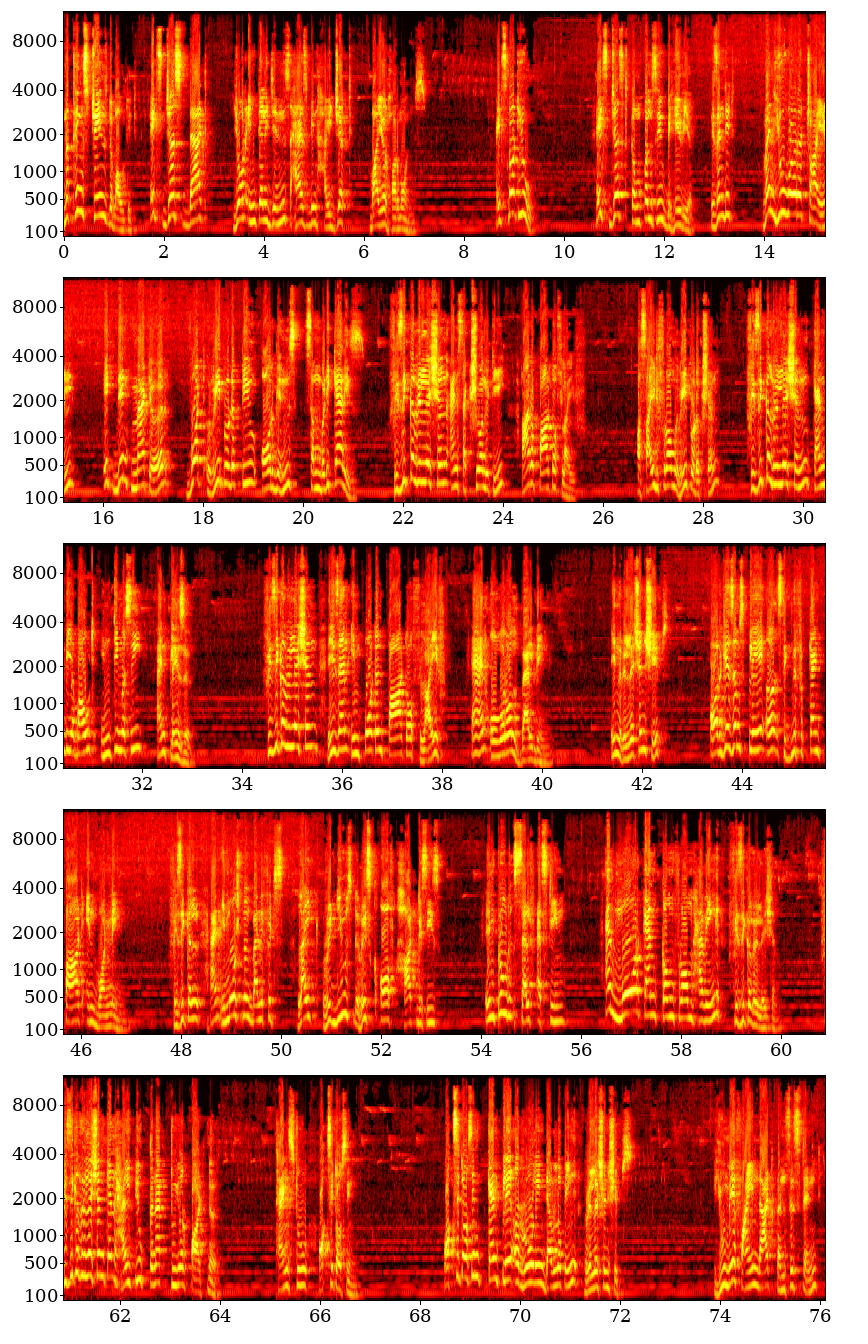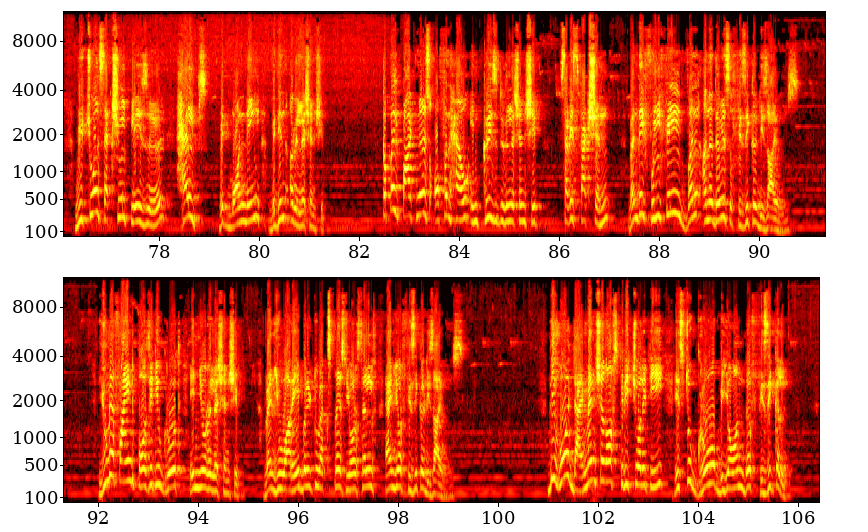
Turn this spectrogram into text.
Nothing's changed about it. It's just that your intelligence has been hijacked by your hormones. It's not you. It's just compulsive behavior, isn't it? When you were a child, it didn't matter what reproductive organs somebody carries. Physical relation and sexuality are a part of life. Aside from reproduction, physical relation can be about intimacy and pleasure. Physical relation is an important part of life and overall well-being. In relationships, orgasms play a significant part in bonding. Physical and emotional benefits like reduced risk of heart disease, improved self-esteem, and more can come from having physical relation. Physical relation can help you connect to your partner thanks to oxytocin. Oxytocin can play a role in developing relationships. You may find that consistent mutual sexual pleasure helps with bonding within a relationship. Couple partners often have increased relationship satisfaction when they fulfill one another's physical desires. You may find positive growth in your relationship when you are able to express yourself and your physical desires. The whole dimension of spirituality is to grow beyond the physical,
